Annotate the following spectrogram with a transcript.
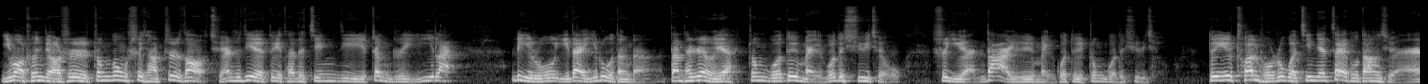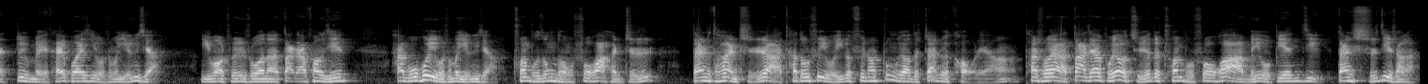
余茂春表示，中共是想制造全世界对他的经济政治依赖。例如“一带一路”等等，但他认为啊，中国对美国的需求是远大于美国对中国的需求。对于川普如果今年再度当选，对美台关系有什么影响？余茂春说呢，大家放心，还不会有什么影响。川普总统说话很直，但是他很直啊，他都是有一个非常重要的战略考量。他说呀，大家不要觉得川普说话没有边际，但实际上啊，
